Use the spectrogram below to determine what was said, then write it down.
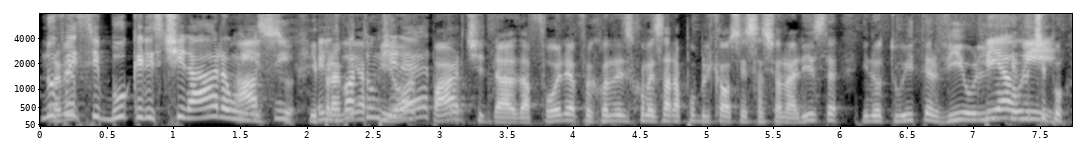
No mim- Facebook eles tiraram Ah, isso. E eles pra mim a pior direto. parte da, da Folha foi quando eles começaram a publicar o Sensacionalista e no Twitter via o link do Piauí. tipo,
